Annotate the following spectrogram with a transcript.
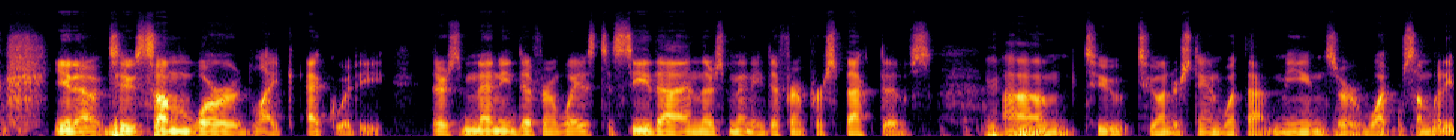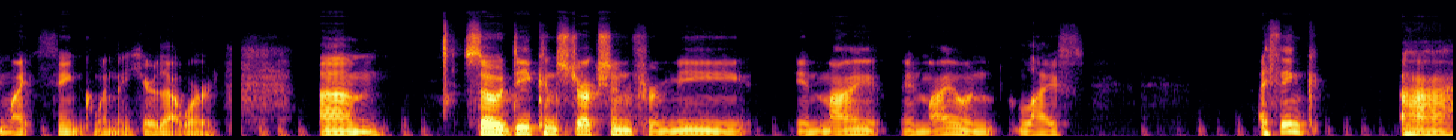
you know to some word like equity there's many different ways to see that and there's many different perspectives. Um, to to understand what that means or what somebody might think when they hear that word. Um, so deconstruction for me in my in my own life i think uh,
